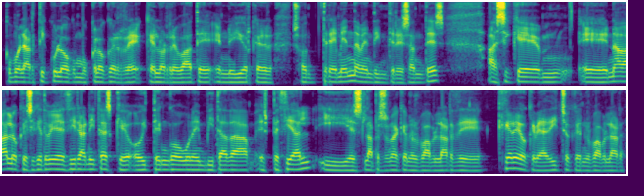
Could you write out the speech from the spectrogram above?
como el artículo, como creo que, que lo rebate en New Yorker, son tremendamente interesantes. Así que mm, eh, nada, lo que sí que te voy a decir, Anita, es que hoy tengo una invitada especial y es la persona que nos va a hablar de creo que me ha dicho que nos va a hablar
